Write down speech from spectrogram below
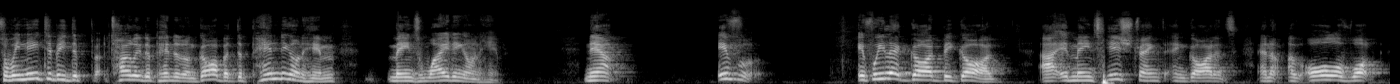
So we need to be de- totally dependent on God, but depending on Him means waiting on Him. Now, if if we let God be God, uh, it means His strength and guidance, and of all of what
